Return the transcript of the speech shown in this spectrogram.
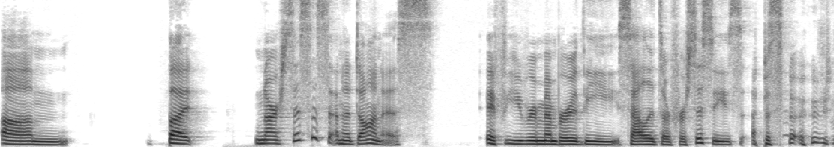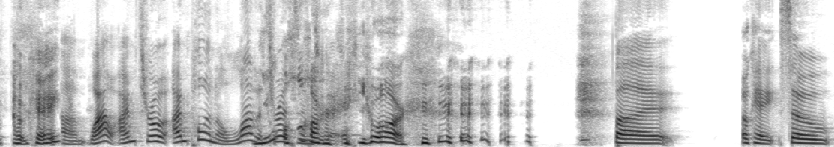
um but narcissus and adonis if you remember the salads are for sissies episode Okay. um wow i'm throwing i'm pulling a lot of you threads are. today You are. but okay so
